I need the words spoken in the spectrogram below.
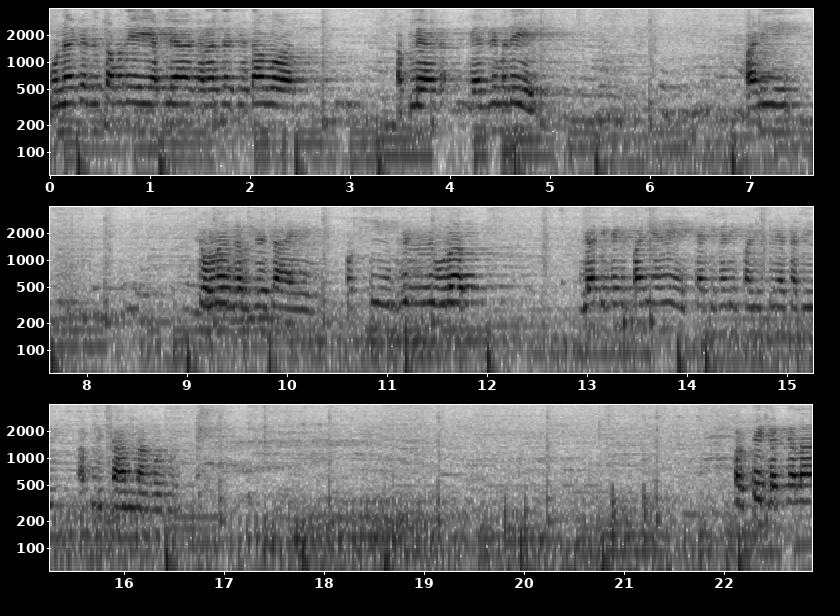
उन्हाळ्याच्या दिवसामध्ये आपल्या घराच्या शेतावर आपल्या गॅलरीमध्ये आणि ठेवणं गरजेचं आहे. पक्षी गिर उडत ज्या ठिकाणी पाणी आहे त्या ठिकाणी पाणी पिण्यासाठी आपली काम दाखवतो. प्रत्येक घटकाला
